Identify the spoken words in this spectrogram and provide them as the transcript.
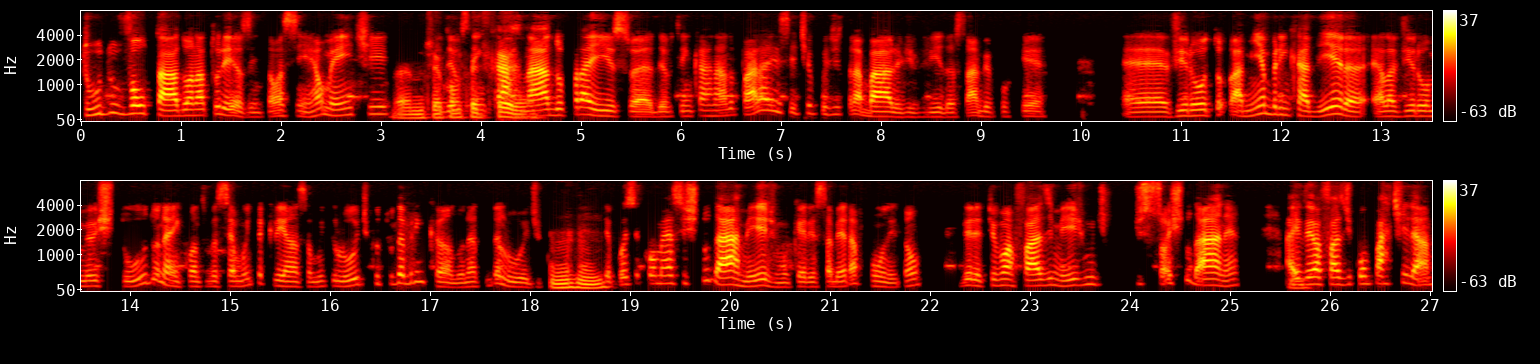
tudo voltado à natureza. Então, assim, realmente é, não tinha eu devo ter encarnado para isso, é, devo ter encarnado para esse tipo de trabalho, de vida, sabe? Porque é, virou a minha brincadeira, ela virou meu estudo, né? Enquanto você é muita criança, muito lúdico, tudo é brincando, né? Tudo é lúdico. Uhum. Depois você começa a estudar mesmo, querer saber a fundo. Então, eu tive uma fase mesmo de, de só estudar, né? Aí veio a fase de compartilhar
